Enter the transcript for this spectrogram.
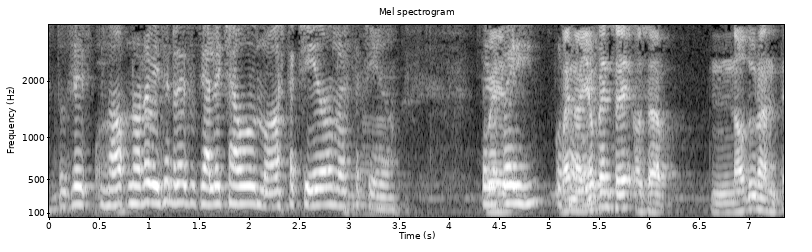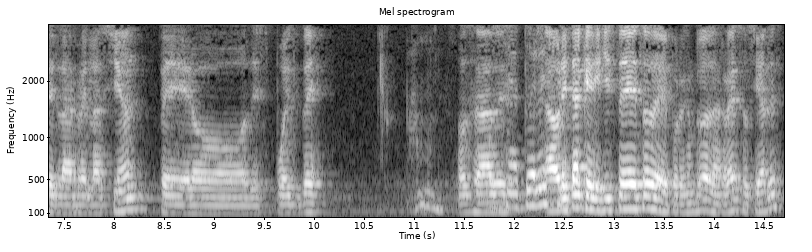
Entonces, no, no revisen redes sociales, chavos, no está chido, no está chido. Pero, Pues, Peri, por bueno, favor. yo pensé, o sea, no durante la relación, pero después de. O sea, O ahorita que dijiste eso de, por ejemplo, de las redes sociales,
